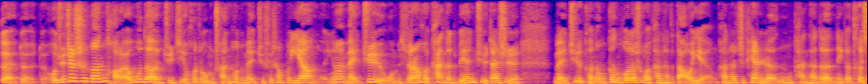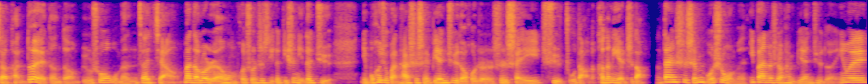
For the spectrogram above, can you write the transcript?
对对对，我觉得这是跟好莱坞的剧集或者我们传统的美剧非常不一样的。因为美剧我们虽然会看它的编剧，但是美剧可能更多的是会看它的导演、看它制片人、看它的那个特效团队等等。比如说我们在讲《曼达洛人》，我们会说这是一个迪士尼的剧，你不会去管它是谁编剧的或者是谁去主导的，可能你也知道。但是《神秘博士》我们一般都是要看编剧的，因为。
